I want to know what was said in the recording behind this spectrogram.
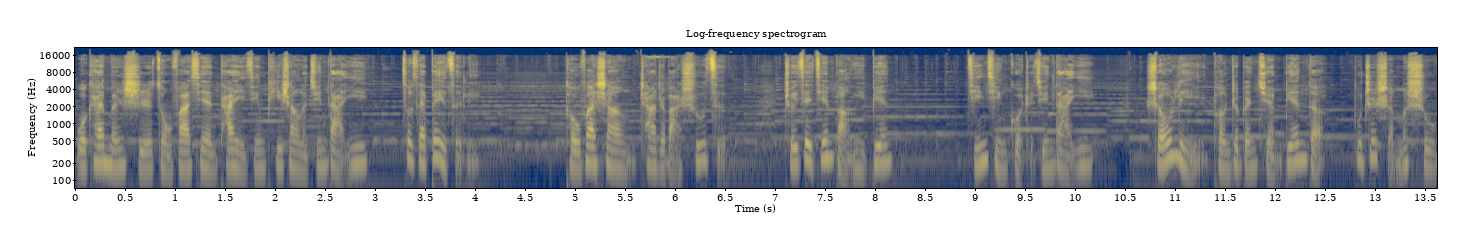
我开门时总发现他已经披上了军大衣，坐在被子里，头发上插着把梳子，垂在肩膀一边，紧紧裹着军大衣，手里捧着本卷边的不知什么书。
